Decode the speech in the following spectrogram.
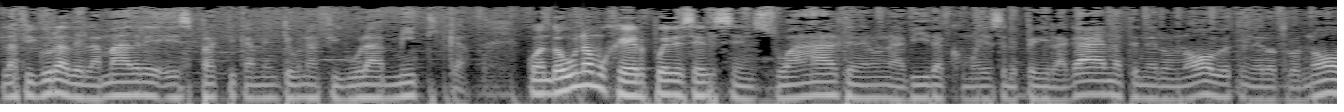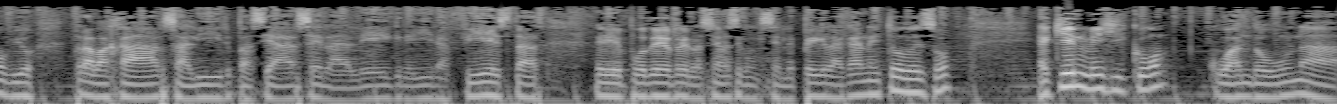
la figura de la madre es prácticamente una figura mítica. Cuando una mujer puede ser sensual, tener una vida como ella se le pegue la gana, tener un novio, tener otro novio, trabajar, salir, pasear, ser alegre, ir a fiestas, eh, poder relacionarse con quien se le pegue la gana y todo eso. Aquí en México, cuando una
